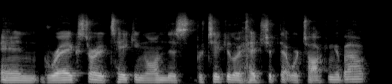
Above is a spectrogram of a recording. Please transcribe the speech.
and Greg started taking on this particular headship that we're talking about,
